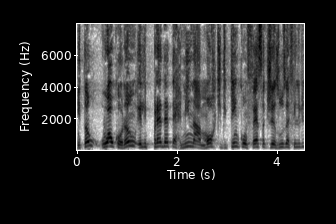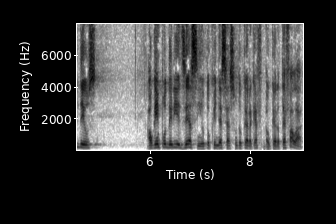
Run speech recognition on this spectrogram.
Então, o Alcorão, ele predetermina a morte de quem confessa que Jesus é filho de Deus. Alguém poderia dizer assim, eu toquei nesse assunto, eu quero, eu quero até falar.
